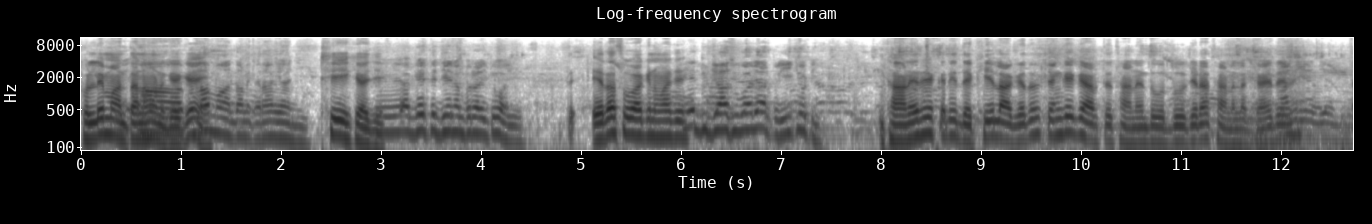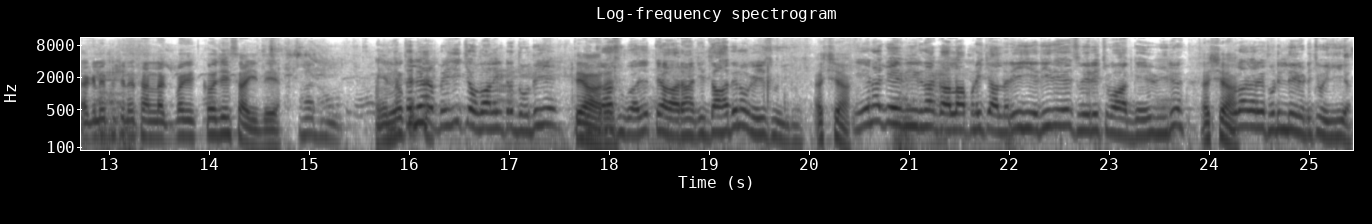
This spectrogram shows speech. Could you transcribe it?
ਖੁੱਲੇ ਮਾਨਤਨ ਹੋਣਗੇ ਕਿ? ਪੂਰਾ ਮਾਨਤਾਨ ਕਰਾਂਗੇ ਹਾਂਜੀ। ਠੀਕ ਹੈ ਜੀ। ਤੇ ਅੱਗੇ ਤੀਜੇ ਨੰਬਰ ਵਾਲੀ ਤੋਂ ਆਜੋ ਤੇ ਇਹਦਾ ਸੂਆ ਕਿਨਵਾ ਜੇ? ਇਹ ਦੂਜਾ ਸੂਆ ਹਜ਼ਾਰ ਰੁਪਏ ਝੋਟੀ। ਥਾਣੇ ਦੇ ਕਰੀ ਦੇਖੀਏ ਲਾਗੇ ਤੋਂ ਚੰਗੇ ਗੈਪ ਤੇ ਥਾਣੇ ਦੂਰ ਦੂਰ ਜਿਹੜਾ ਥਣ ਲੱਗਾ ਇਹਦੇ ਵੀ ਅਗਲੇ ਪਿਛਲੇ ਥਣ ਲਗਭਗ ਇੱਕੋ ਜਿਹੇ ਸਾਈਜ਼ ਦੇ ਆ। ਹਾਂਜੀ। ਇਹਨੂੰ ਇੱਥੇ ਲਿਆ ਜੀ 14 ਲੀਟਰ ਦੁੱਧ ਜੇ। ਤਿਆਰ ਹੈ। ਸੂਆ ਜੇ ਤਿਆਰ ਹਾਂ ਜੀ। 10 ਦਿਨ ਹੋ ਗਏ ਜੀ ਸੂਈ ਨੂੰ। ਅੱਛਾ। ਇਹ ਨਾ ਕਿ ਵੀਰ ਨਾਲ ਗੱਲ ਆਪਣੀ ਚੱਲ ਰਹੀ ਸੀ ਇਹਦੀ ਤੇ ਸਵੇਰੇ ਚਵਾ ਗਏ ਵੀਰ। ਅੱਛਾ। ਉਹਦਾ ਕਰਕੇ ਥੋੜੀ ਲੇਟ ਚ ਹੋਈ ਆ।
